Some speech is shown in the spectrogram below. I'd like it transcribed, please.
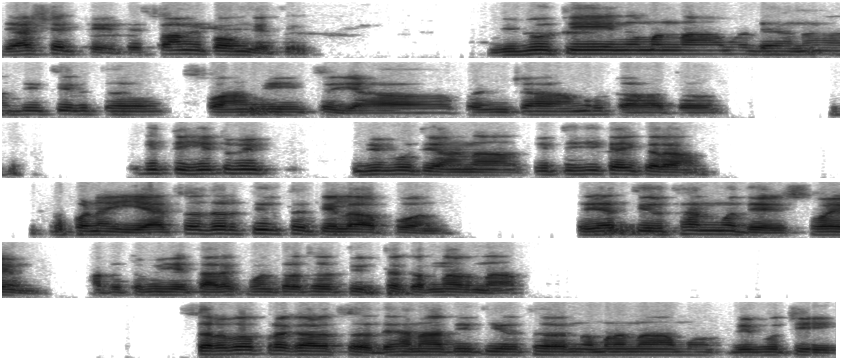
जे अशक्य आहे ते स्वामी पाहून घेतील. विभूती नमनाम ध्यानादि तीर्थ स्वामीच या पंचामृतात. कितीही तुम्ही विभूती आणा कितीही काही करा पण याच जर तीर्थ केलं आपण तर या तीर्थांमध्ये स्वयं आता तुम्ही हे तारक मंत्राचं तीर्थ करणार ना सर्व प्रकारचं ध्यानादी तीर्थ नमनाम विभूती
